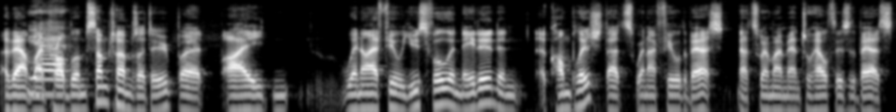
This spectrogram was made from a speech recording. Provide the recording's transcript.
about my problems. Sometimes I do, but I when I feel useful and needed and accomplished, that's when I feel the best. That's when my mental health is the best.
